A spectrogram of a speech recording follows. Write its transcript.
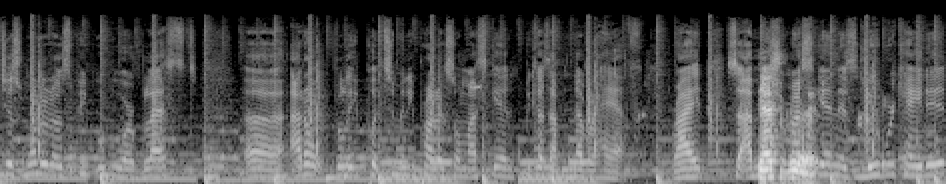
just one of those people who are blessed. Uh, I don't really put too many products on my skin because I've never have. Right, so I make sure my skin is lubricated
